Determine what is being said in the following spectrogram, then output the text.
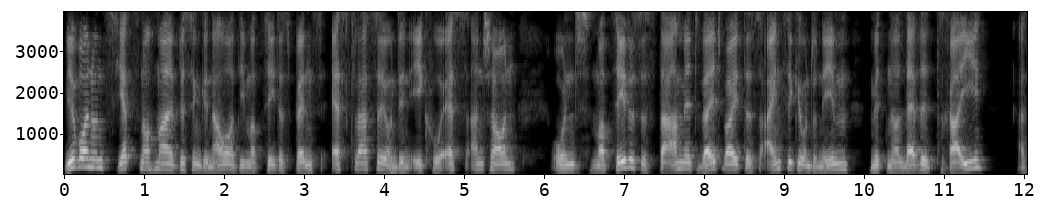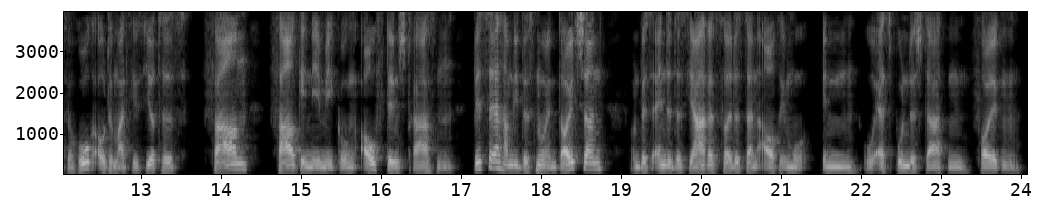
Wir wollen uns jetzt nochmal ein bisschen genauer die Mercedes-Benz S-Klasse und den EQS anschauen. Und Mercedes ist damit weltweit das einzige Unternehmen mit einer Level 3, also hochautomatisiertes Fahren, Fahrgenehmigung auf den Straßen. Bisher haben die das nur in Deutschland und bis Ende des Jahres soll das dann auch im, in US-Bundesstaaten folgen.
